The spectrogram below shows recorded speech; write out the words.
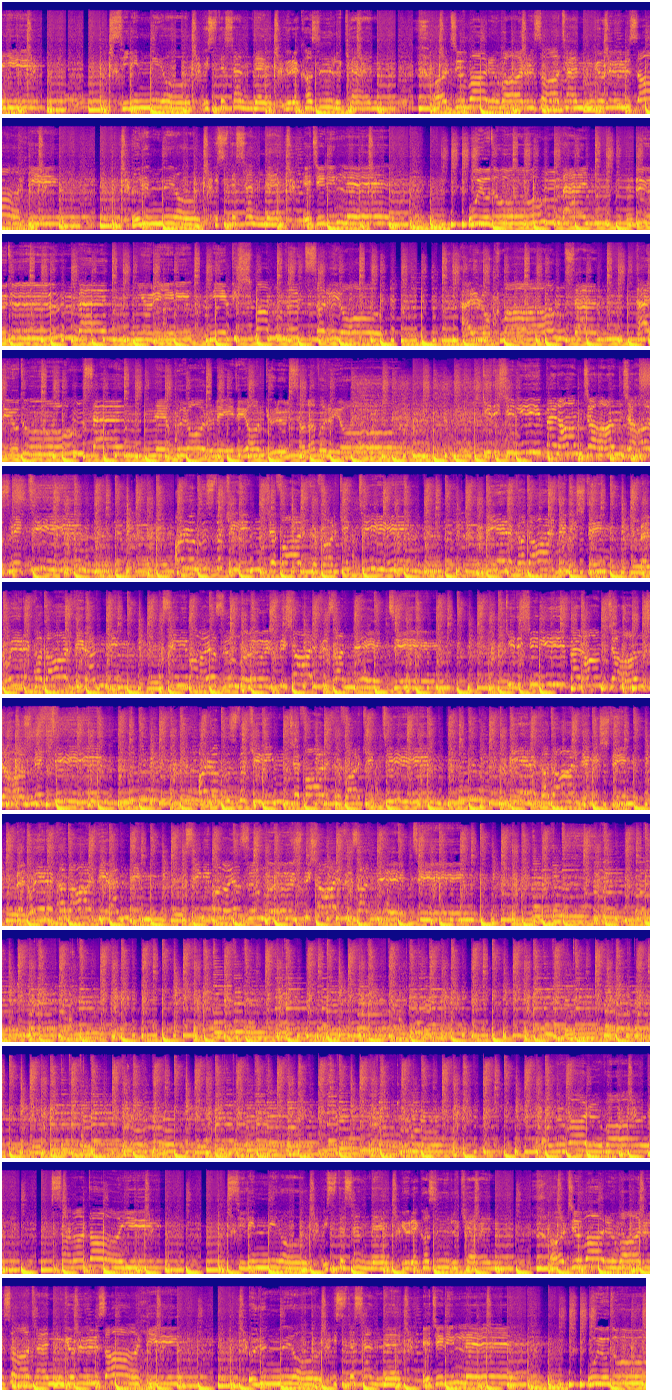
dünyayı Silinmiyor. İstesen de yürek hazırken Acılar var. Zaten gönül zahir Ölünmüyor. İstesen de ecelinle Uyudu Yürek hazırken. Acılar var zaten gönül zahir Ölünmüyor istesen de ecelinle. Uyudum.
